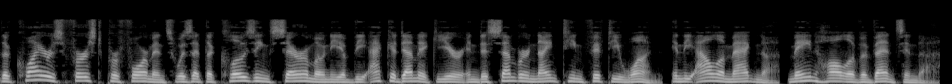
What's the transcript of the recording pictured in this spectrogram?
The choir's first performance was at the closing ceremony of the academic year in December 1951, in the Aula Magna, main hall of events in the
